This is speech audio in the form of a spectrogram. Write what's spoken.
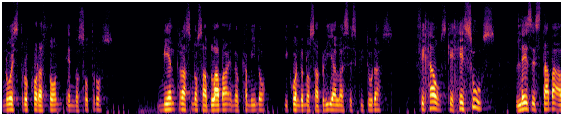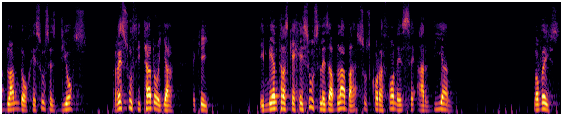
nuestro corazón en nosotros mientras nos hablaba en el camino y cuando nos abría las escrituras. Fijaos que Jesús les estaba hablando, Jesús es Dios, resucitado ya aquí. Y mientras que Jesús les hablaba, sus corazones se ardían. ¿Lo veis?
